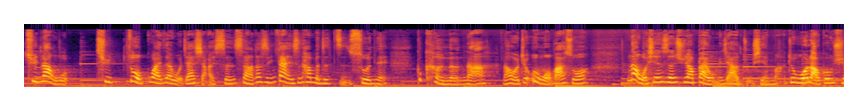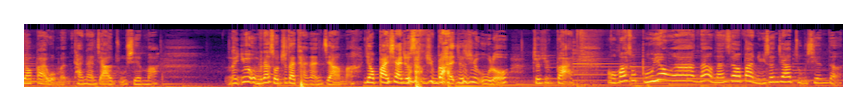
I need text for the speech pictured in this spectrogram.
去让我去作怪在我家小孩身上？那是那也是他们的子孙哎，不可能啊！然后我就问我妈说：“那我先生需要拜我们家的祖先吗？就我老公需要拜我们台南家的祖先吗？”那因为我们那时候就在台南家嘛，要拜现在就上去拜，就去五楼就去拜。我妈说不用啊，哪有男生要拜女生家祖先的？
